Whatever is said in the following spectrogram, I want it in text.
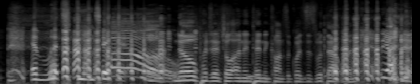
and let someone take it. Oh, no potential unintended consequences with that one. Yeah. Hey,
